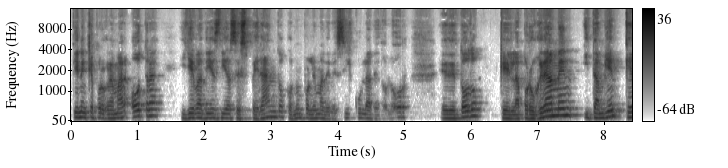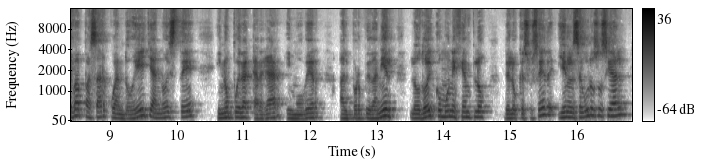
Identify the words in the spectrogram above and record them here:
tienen que programar otra y lleva 10 días esperando con un problema de vesícula, de dolor, eh, de todo, que la programen y también qué va a pasar cuando ella no esté y no pueda cargar y mover al propio Daniel. Lo doy como un ejemplo de lo que sucede. Y en el Seguro Social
